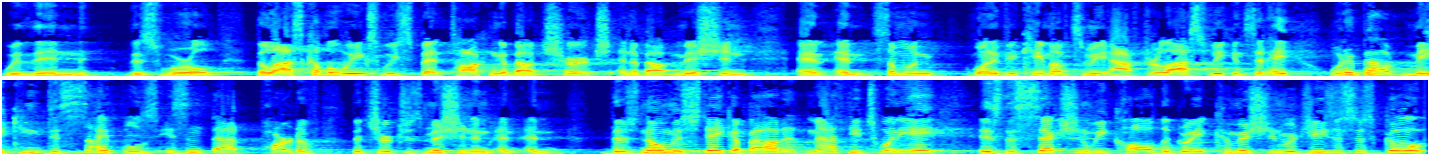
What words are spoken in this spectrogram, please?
within this world. The last couple weeks we spent talking about church and about mission, and, and someone, one of you came up to me after last week and said, Hey, what about making disciples? Isn't that part of the church's mission? And, and, and there's no mistake about it. Matthew 28 is the section we call the Great Commission where Jesus says, go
